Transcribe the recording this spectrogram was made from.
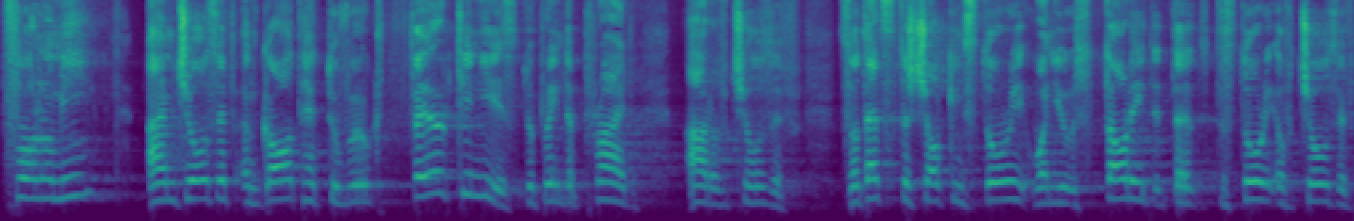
Follow me, I'm Joseph, and God had to work 13 years to bring the pride out of Joseph. So that's the shocking story when you study the, the story of Joseph.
